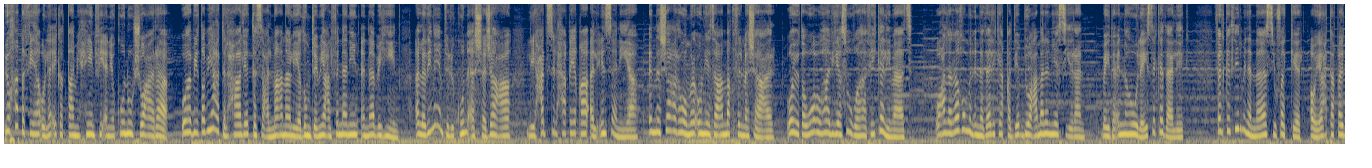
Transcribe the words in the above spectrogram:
يخاطب فيها أولئك الطامحين في أن يكونوا شعراء. وبطبيعة الحال يتسع المعنى ليضم جميع الفنانين النابهين الذين يمتلكون الشجاعة لحدس الحقيقة الإنسانية. إن الشاعر هو امرؤ يتعمق في المشاعر ويطوعها ليصوغها في كلمات. وعلى الرغم من أن ذلك قد يبدو عملا يسيرا بيد أنه ليس كذلك. فالكثير من الناس يفكر أو يعتقد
